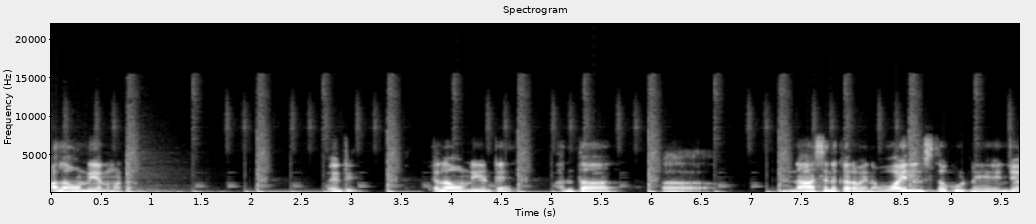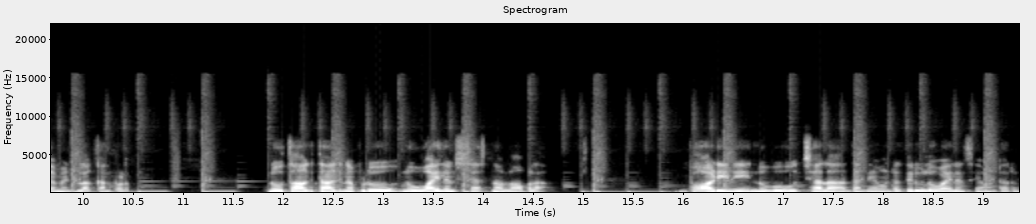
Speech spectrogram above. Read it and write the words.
అలా ఉన్నాయి అన్నమాట ఏంటి? ఎలా ఉన్నాయి అంటే అంత నాశనకరమైన వైలెన్స్తో కూడిన ఎంజాయ్మెంట్ లాగా కనపడుతుంది నువ్వు తాగి తాగినప్పుడు నువ్వు వైలెన్స్ చేస్తున్నావు లోపల. బాడీని నువ్వు చాలా దాన్ని ఏమంటారు? తెలుగులో వైలెన్స్ ఏమంటారు?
